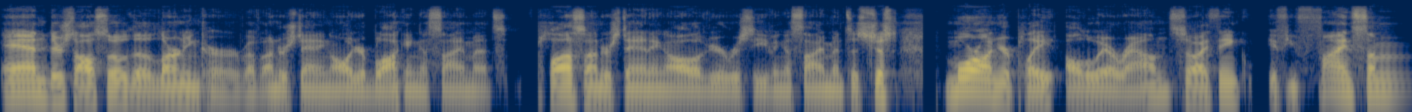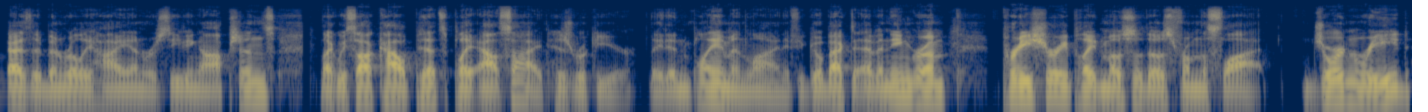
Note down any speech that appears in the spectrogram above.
And there's also the learning curve of understanding all your blocking assignments, plus understanding all of your receiving assignments. It's just more on your plate all the way around. So I think if you find some guys that have been really high end receiving options, like we saw Kyle Pitts play outside his rookie year, they didn't play him in line. If you go back to Evan Engram, pretty sure he played most of those from the slot. Jordan Reed,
